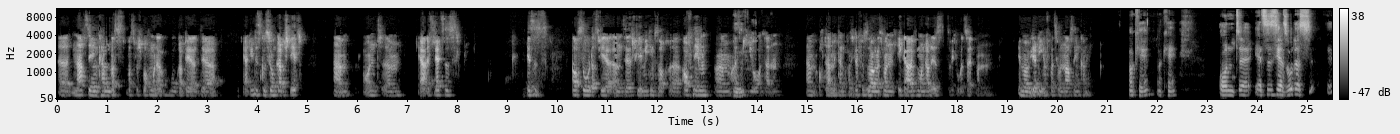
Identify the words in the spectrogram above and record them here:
äh, nachsehen kann, was, was besprochen oder wo gerade der, der, ja, die Diskussion gerade steht. Ähm, und ähm, ja, als letztes ist es auch so, dass wir ähm, sehr, sehr viele Meetings auch äh, aufnehmen ähm, als mhm. Video und dann ähm, auch damit dann quasi dafür sorgen, dass man, egal wo man gerade ist, zu welcher Uhrzeit man immer wieder die Informationen nachsehen kann. Okay, okay. Und äh, jetzt ist es ja so, dass äh,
